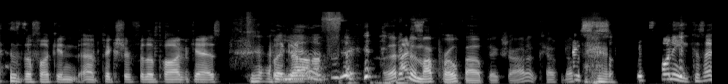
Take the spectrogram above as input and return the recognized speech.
is the fucking uh, picture for the podcast but no Yes. That'd have been my profile picture. I'd have kept it up. it's, it's funny because i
